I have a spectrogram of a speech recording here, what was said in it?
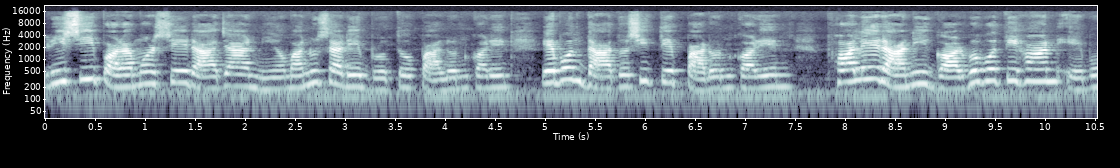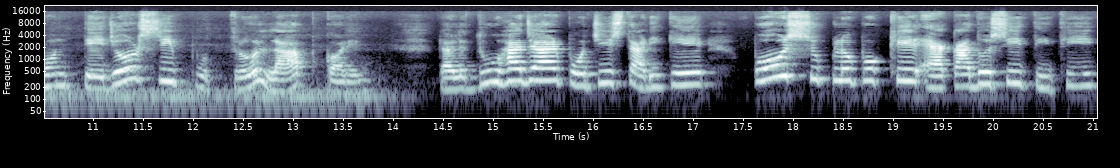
ঋষি পরামর্শে রাজা নিয়মানুসারে ব্রত পালন করেন এবং দ্বাদশীতে পালন করেন। ফলে রানী গর্ভবতী হন এবং তেজস্বী পুত্র লাভ করেন। তাহলে দু হাজার পঁচিশ তারিখে পৌষ শুক্লপক্ষের একাদশী তিথি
